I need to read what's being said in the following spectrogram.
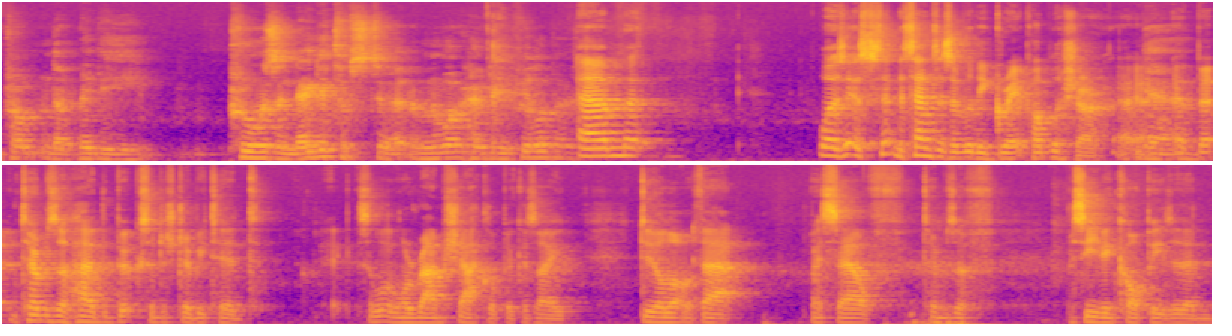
there may be pros and negatives to it. And what how do you feel about it? Um, well, it's, in the sense it's a really great publisher. Uh, Yeah. uh, But in terms of how the books are distributed, it's a little more ramshackle because I do a lot of that myself in terms of receiving copies and then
